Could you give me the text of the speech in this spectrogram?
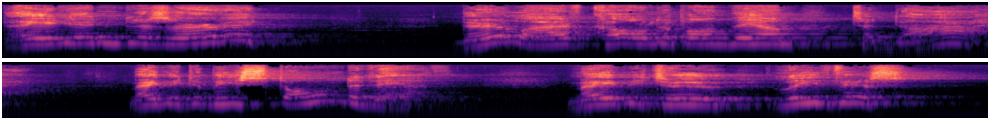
They didn't deserve it. Their life called upon them to die, maybe to be stoned to death, maybe to leave this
